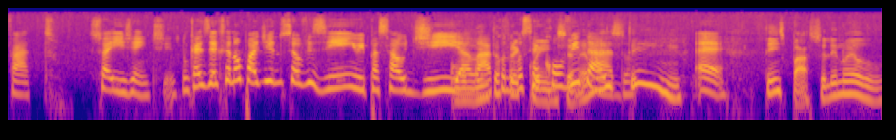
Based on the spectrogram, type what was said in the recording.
Fato. Isso aí, gente. Não quer dizer que você não pode ir no seu vizinho e passar o dia Com lá quando você é frequência, né? Mas convidado. tem, É, tem espaço. Ele não é o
